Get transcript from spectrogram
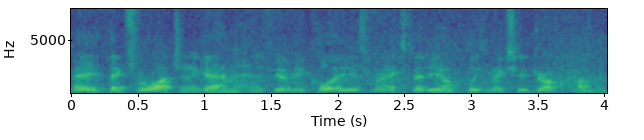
Hey, thanks for watching again, and if you have any cool ideas for my next video, please make sure you drop a comment.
